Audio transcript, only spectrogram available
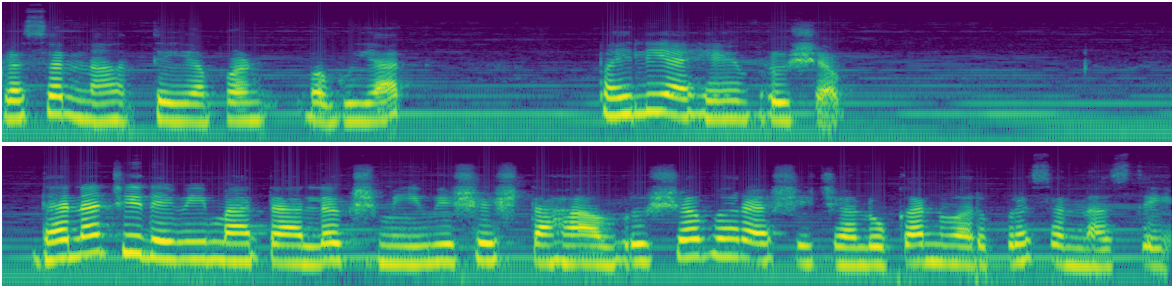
प्रसन्न ते आपण बघूयात. पहिली आहे वृषभ. धनाची देवी माता लक्ष्मी विशेषत वृषभ राशीच्या लोकांवर प्रसन्न असते.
